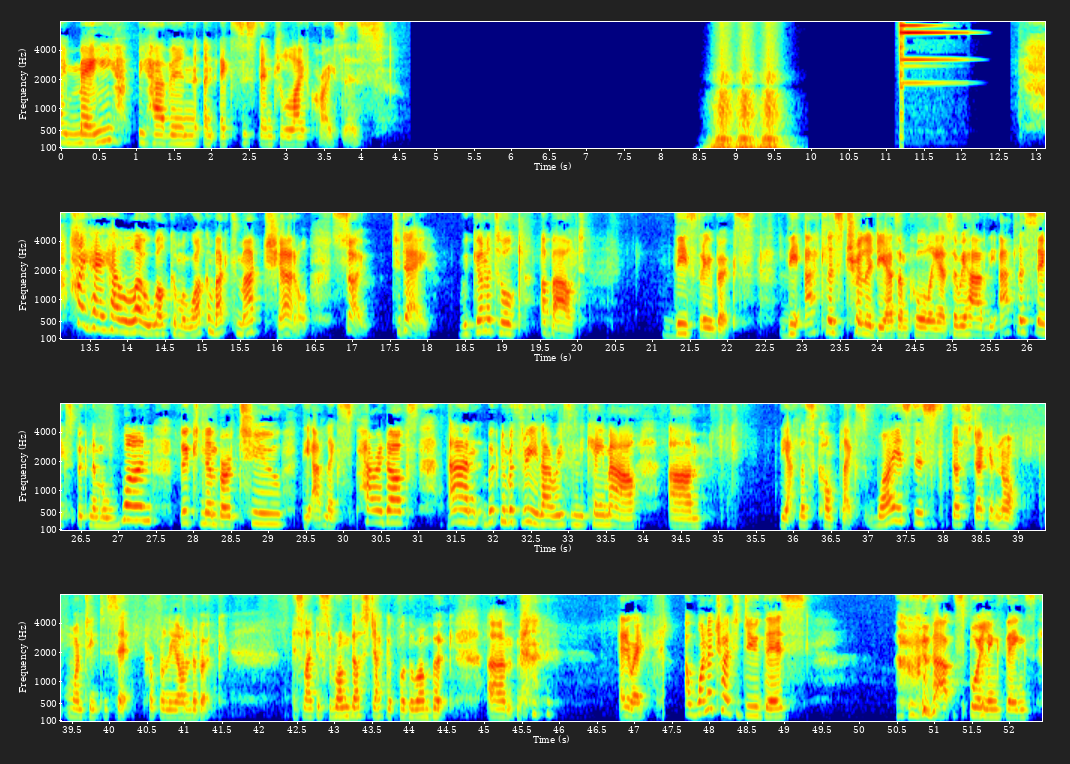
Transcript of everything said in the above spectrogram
I may be having an existential life crisis. Hi, hey, hello, welcome or welcome back to my channel. So, today we're gonna talk about these three books. The Atlas Trilogy, as I'm calling it. So we have the Atlas 6, book number 1, book number 2, The Atlas Paradox, and book number 3 that recently came out, um, The Atlas Complex. Why is this dust jacket not wanting to sit properly on the book? It's like it's the wrong dust jacket for the wrong book. Um, anyway, I want to try to do this without spoiling things,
